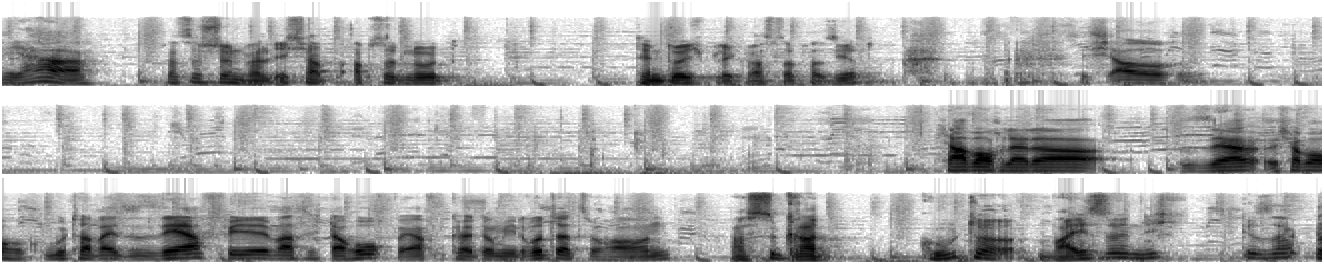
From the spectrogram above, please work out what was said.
Ja, Das ist schön, weil ich habe absolut den Durchblick, was da passiert. ich auch. Ich habe auch leider sehr, ich habe auch guterweise sehr viel, was ich da hochwerfen könnte, um ihn runterzuhauen. Hast du gerade guterweise nicht gesagt?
